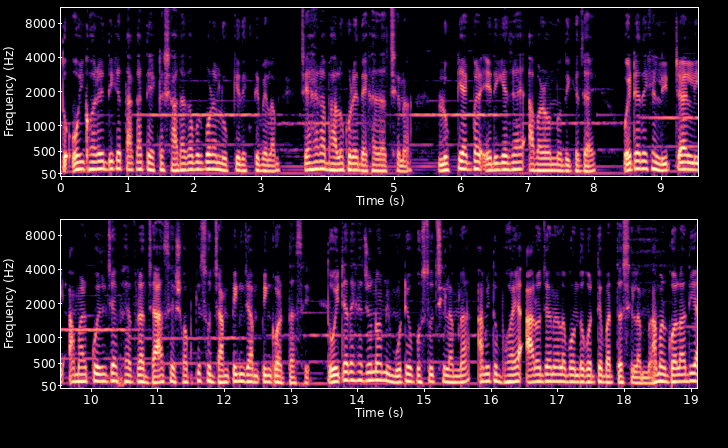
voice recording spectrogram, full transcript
তো ওই ঘরের দিকে তাকাতে একটা সাদা কাপড় পরা লোককে দেখতে পেলাম। চেহারা ভালো করে দেখা যাচ্ছে না। লোকটি একবার এদিকে যায়, আবার অন্যদিকে যায়। ওইটা দেখে লিটারালি আমার কলজা ফেফরা যা আছে সবকিছু জাম্পিং জাম্পিং করতেছে। তো ওইটা দেখার জন্য আমি মোটেও প্রস্তুত ছিলাম না, আমি তো ভয়ে আরও জানালা বন্ধ করতে পারতেছিলাম না। আমার গলা দিয়ে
